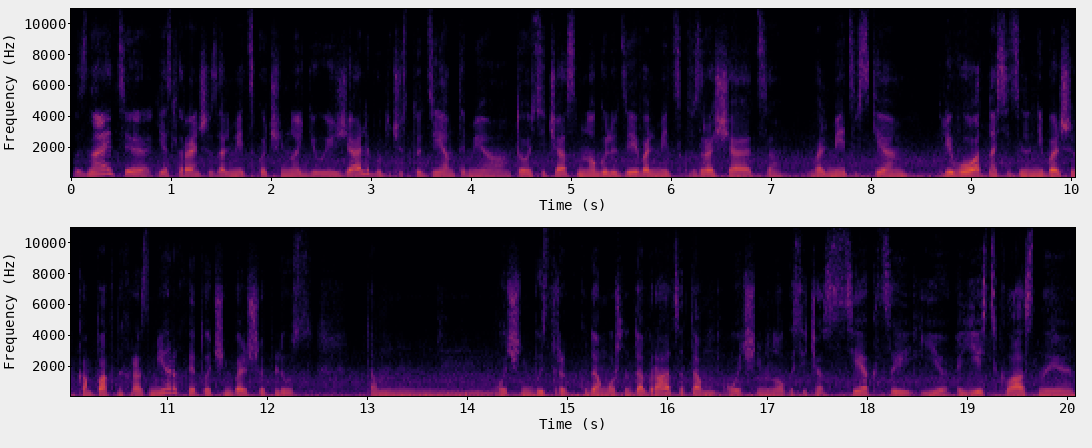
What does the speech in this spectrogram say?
Вы знаете, если раньше из Альметьевска очень многие уезжали, будучи студентами, то сейчас много людей в Альметьевск возвращается. В Альметьевске при его относительно небольших компактных размерах, это очень большой плюс. Там очень быстро куда можно добраться, там очень много сейчас секций, и есть классные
